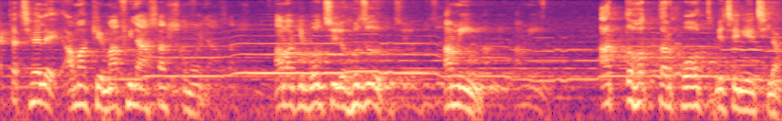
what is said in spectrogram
একটা ছেলে আমাকে মাহফিলে আসার সময় আমাকে বলছিল, হুজুর, আমি আত্মহত্যার পথ বেছে নিয়েছিলাম।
